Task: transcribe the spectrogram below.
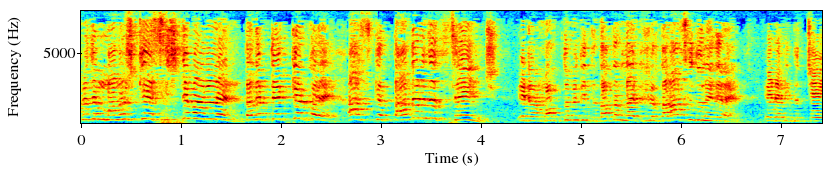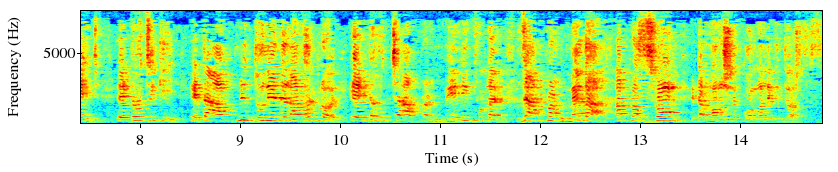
আপনি যে মানুষকে সিস্টেম আনলেন তাদের টেক কেয়ার করে আজকে তাদের যে চেঞ্জ এটার মাধ্যমে কিন্তু তাদের লাইফ তারা আজকে দুনিয়াতে নেয় এটা কিন্তু চেঞ্জ এটা হচ্ছে কি? এটা আপনি দুনিয়াতে না থাকলেও এটা হচ্ছে আপনার মিনিংফুল লাইফ যে আপনার মেধা আপনার শ্রম এটা মানুষের কল্যাণে কিন্তু আসতেছে।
